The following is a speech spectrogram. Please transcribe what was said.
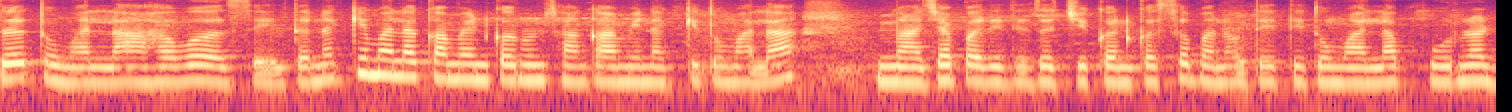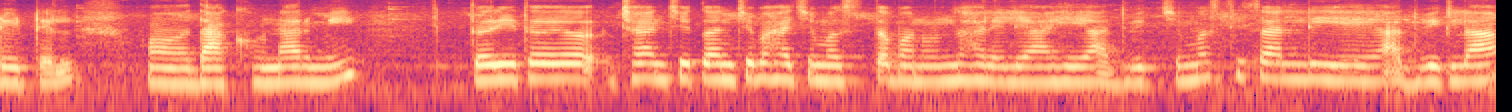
जर तुम्हाला हवं असेल तर नक्की मला कमेंट करून सांगा. मी नक्की तुम्हाला माझ्या पद्धतीचं चिकन कसं बनवते ते तुम्हाला पूर्ण डिटेल दाखवणार मी. तर इथं छान चिकनची भाजी मस्त बनवून झालेली आहे. आद्विकची मस्ती चालली आहे. आद्विकला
